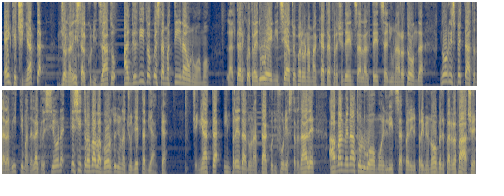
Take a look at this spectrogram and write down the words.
Enche Cignatta Giornalista alcolizzato, aggredito questa mattina un uomo. L'alterco tra i due è iniziato per una mancata precedenza all'altezza di una rotonda, non rispettata dalla vittima dell'aggressione che si trovava a bordo di una Giulietta bianca. Cignatta, in preda ad un attacco di furia stradale, ha malmenato l'uomo in lizza per il premio Nobel per la pace,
